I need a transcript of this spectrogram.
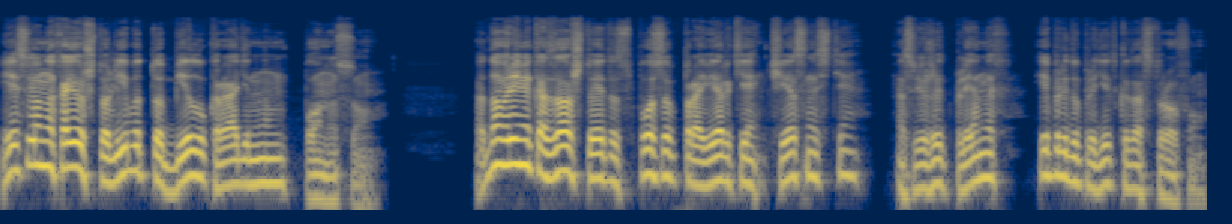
если он находил что-либо, то бил украденным по носу. Одно время казалось, что этот способ проверки честности освежит пленных и предупредит катастрофу.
